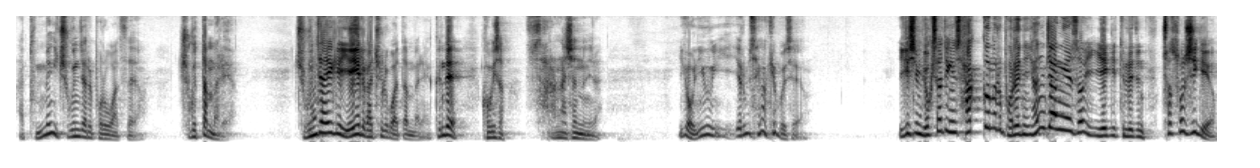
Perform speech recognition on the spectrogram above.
아, 분명히 죽은 자를 보러 왔어요. 죽었단 말이에요. 죽은 자에게 예의를 갖추려고 왔단 말이에요. 근데 거기서 살아나셨느니라. 이거, 이거 여러분 생각해 보세요. 이게 지금 역사적인 사건으로 벌어진 현장에서 이 얘기 들려준 첫 소식이에요.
